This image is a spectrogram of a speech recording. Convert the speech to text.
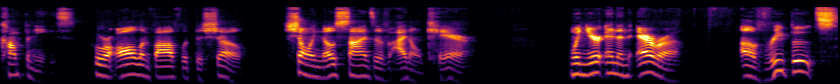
companies who are all involved with the show showing no signs of I don't care, when you're in an era of reboots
